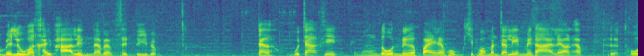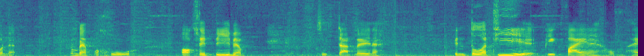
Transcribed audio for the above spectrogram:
ผมไม่รู้ว่าใครพาเล่นนะแบบเซตีแบบจากโหจากที่โดนเนื้อไปนะผมคิดว่ามันจะเล่นไม่ได้แล้วนะครับ เถิดโทนอะต้องแบบโอ้โหออกเซตีแบบสุดจัดเลยนะ เป็นตัวที่พลิกไฟนะผมให้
